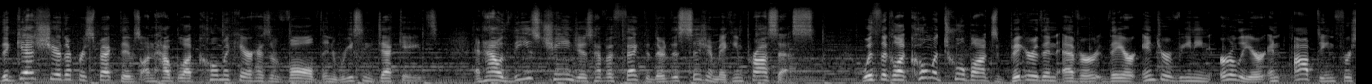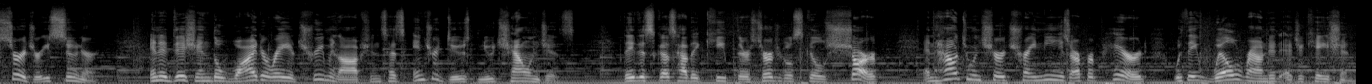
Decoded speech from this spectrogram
The guests share their perspectives on how glaucoma care has evolved in recent decades and how these changes have affected their decision making process. With the glaucoma toolbox bigger than ever, they are intervening earlier and opting for surgery sooner. In addition, the wide array of treatment options has introduced new challenges. They discuss how they keep their surgical skills sharp and how to ensure trainees are prepared with a well rounded education.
